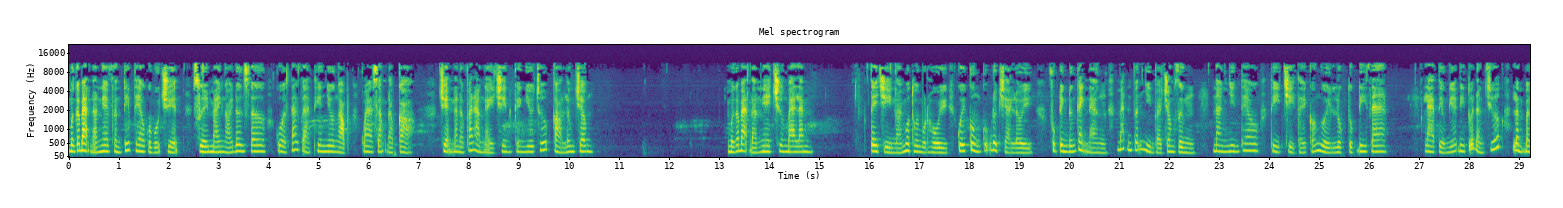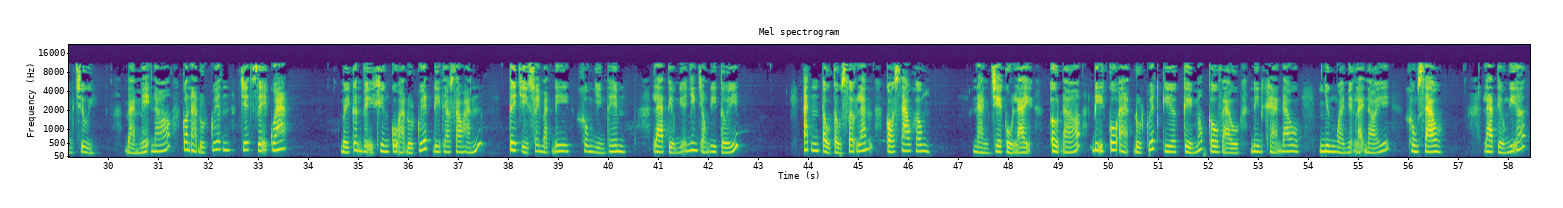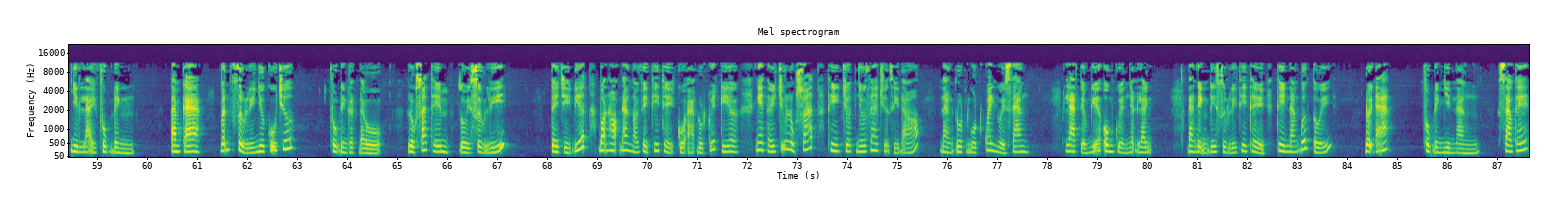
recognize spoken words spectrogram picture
Mời các bạn đón nghe phần tiếp theo của bộ truyện Dưới mái ngói đơn sơ của tác giả Thiên Như Ngọc qua giọng đọc cỏ. Chuyện đang được phát hàng ngày trên kênh youtube Cỏ Lông Trông. Mời các bạn đón nghe chương 35. Tê chỉ nói một thôi một hồi, cuối cùng cũng được trả lời. Phục đình đứng cạnh nàng, mắt vẫn nhìn vào trong rừng. Nàng nhìn theo thì chỉ thấy có người lục tục đi ra. Là tiểu nghĩa đi tuốt đằng trước, lẩm bẩm chửi. Bà mẹ nó, con ả đột quyết, chết dễ quá. Mấy cận vệ khiêng cô ả đột quyết đi theo sau hắn. Tê chỉ xoay mặt đi, không nhìn thêm. Là tiểu nghĩa nhanh chóng đi tới. Át tẩu tẩu sợ lắm, có sao không? Nàng che cổ lại, ở đó bị cô ả đột quyết kia kề móc câu vào nên khá đau, nhưng ngoài miệng lại nói, không sao. Là tiểu nghĩa nhìn lại Phục Đình Tam ca, vẫn xử lý như cũ chứ? Phục đình gật đầu, lục soát thêm rồi xử lý. Tề chỉ biết bọn họ đang nói về thi thể của ả đột quyết kia, nghe thấy chữ lục soát thì chợt nhớ ra chuyện gì đó. Nàng đột ngột quay người sang. La Tiểu Nghĩa ôm quyền nhận lệnh. Đang định đi xử lý thi thể thì nàng bước tới. Đợi đã. Phục đình nhìn nàng. Sao thế?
